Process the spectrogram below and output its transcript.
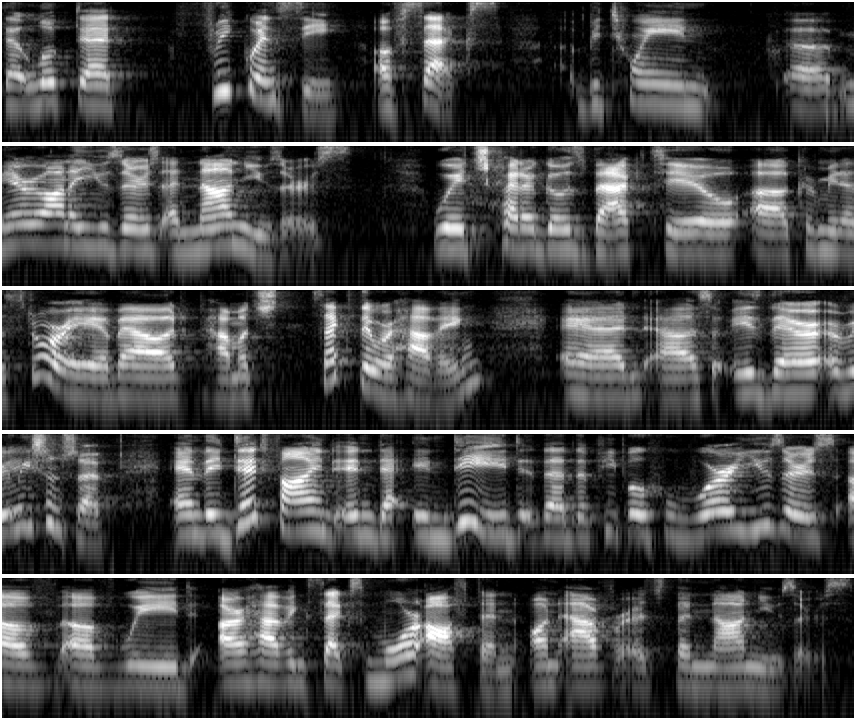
that looked at frequency of sex between uh, marijuana users and non-users, which kind of goes back to uh, Carmina's story about how much sex they were having, and uh, so is there a relationship? And they did find, in indeed, that the people who were users of, of weed are having sex more often, on average, than non-users.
